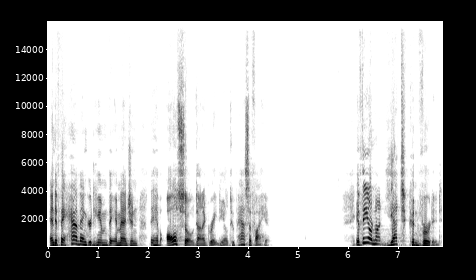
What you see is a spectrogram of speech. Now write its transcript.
And if they have angered him, they imagine they have also done a great deal to pacify him. If they are not yet converted,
